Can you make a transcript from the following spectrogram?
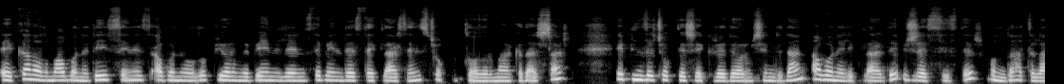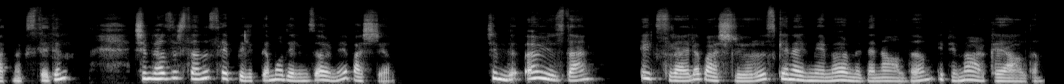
E, kanalıma abone değilseniz abone olup yorum ve beğenilerinizle beni desteklerseniz çok mutlu olurum arkadaşlar. Hepinize çok teşekkür ediyorum şimdiden. Abonelikler de ücretsizdir. Bunu da hatırlatmak istedim. Şimdi hazırsanız hep birlikte modelimizi örmeye başlayalım. Şimdi ön yüzden ilk sırayla başlıyoruz. Genel ilmeğimi örmeden aldım. ipimi arkaya aldım.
